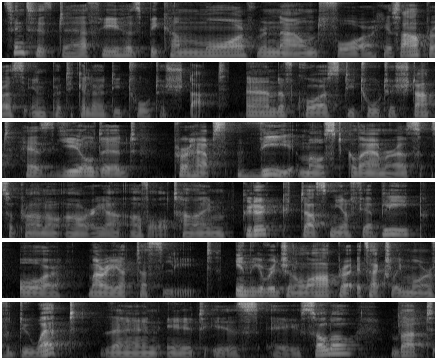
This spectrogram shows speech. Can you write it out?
Since his death, he has become more renowned for his operas, in particular Die Tote Stadt. And of course, Die Tote Stadt has yielded perhaps the most glamorous soprano aria of all time, Glück, das mir verblieb, or Mariettas Lied. In the original opera, it's actually more of a duet than it is a solo, but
